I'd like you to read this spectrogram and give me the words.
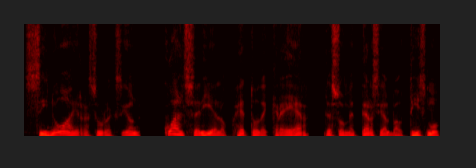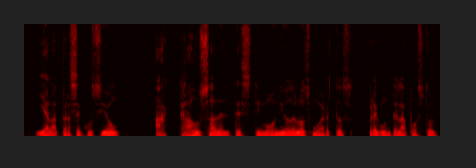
Si no hay resurrección, ¿cuál sería el objeto de creer, de someterse al bautismo y a la persecución ¿A causa del testimonio de los muertos? pregunta el apóstol.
